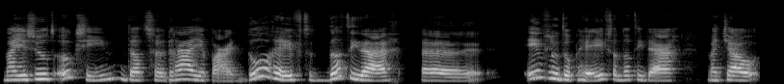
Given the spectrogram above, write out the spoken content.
Maar je zult ook zien dat zodra je paard doorheeft dat hij daar uh, invloed op heeft en dat hij daar met jou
